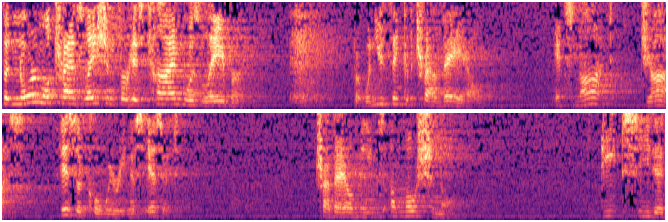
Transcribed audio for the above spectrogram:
The normal translation for his time was labor. But when you think of travail, it's not just physical weariness, is it? Travail means emotional, deep seated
